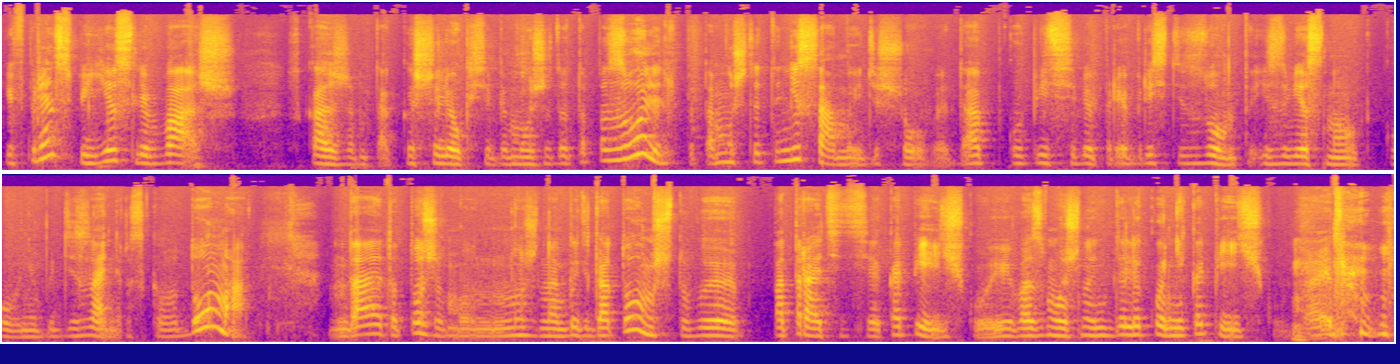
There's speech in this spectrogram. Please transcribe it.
и, в принципе, если ваш скажем так, кошелек себе может это позволить, потому что это не самые дешевые. Да? Купить себе, приобрести зонт известного какого-нибудь дизайнерского дома, да, это тоже нужно быть готовым, чтобы потратить копеечку, и, возможно, далеко не копеечку. Да, это не...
